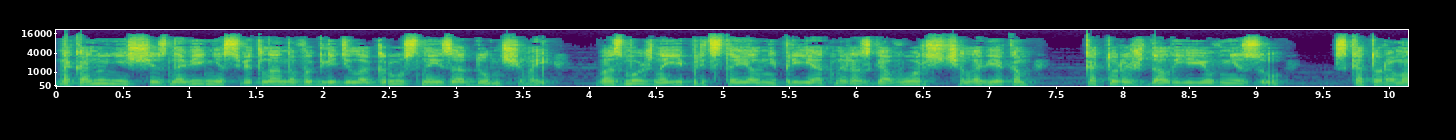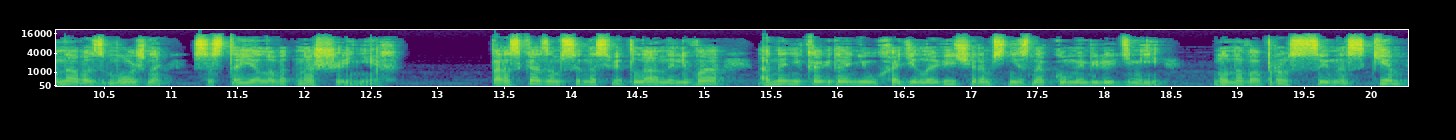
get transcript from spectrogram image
Накануне исчезновения Светлана выглядела грустной и задумчивой. Возможно, ей предстоял неприятный разговор с человеком, который ждал ее внизу, с которым она, возможно, состояла в отношениях. По рассказам сына Светланы Льва, она никогда не уходила вечером с незнакомыми людьми, но на вопрос сына «с кем?»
